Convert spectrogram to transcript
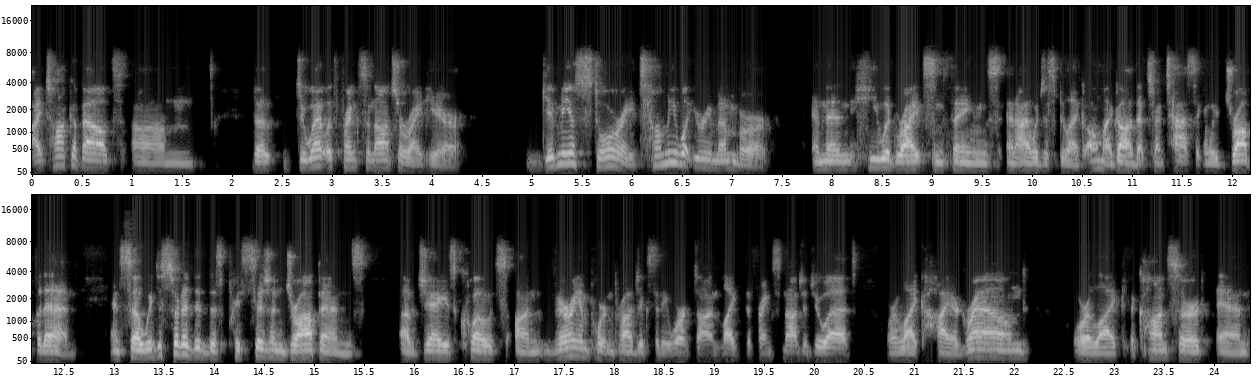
I talk about um, the duet with Frank Sinatra right here. Give me a story. Tell me what you remember and then he would write some things and i would just be like oh my god that's fantastic and we'd drop it in and so we just sort of did this precision drop-ins of jay's quotes on very important projects that he worked on like the frank sinatra duet or like higher ground or like the concert and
